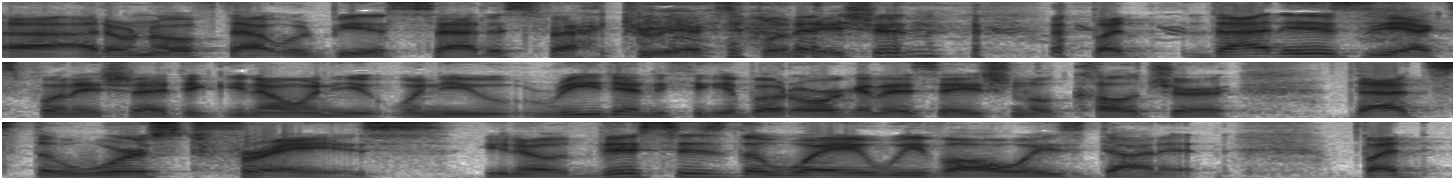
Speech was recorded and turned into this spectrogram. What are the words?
uh, I don't know if that would be a satisfactory explanation, but that is the explanation. I think you know when you when you read anything about organizational culture, that's the worst phrase. You know, this is the way we've always done it. But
